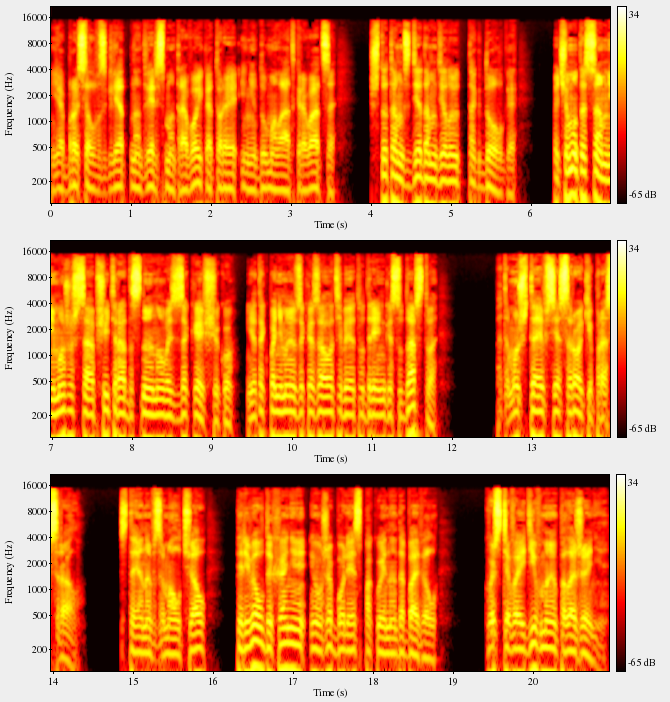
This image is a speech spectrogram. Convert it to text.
Я бросил взгляд на дверь смотровой, которая и не думала открываться. «Что там с дедом делают так долго?» «Почему ты сам не можешь сообщить радостную новость заказчику? Я так понимаю, заказала тебе эту дрянь государства?» «Потому что я все сроки просрал». Стоянов замолчал, перевел дыхание и уже более спокойно добавил. «Костя, войди в мое положение.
